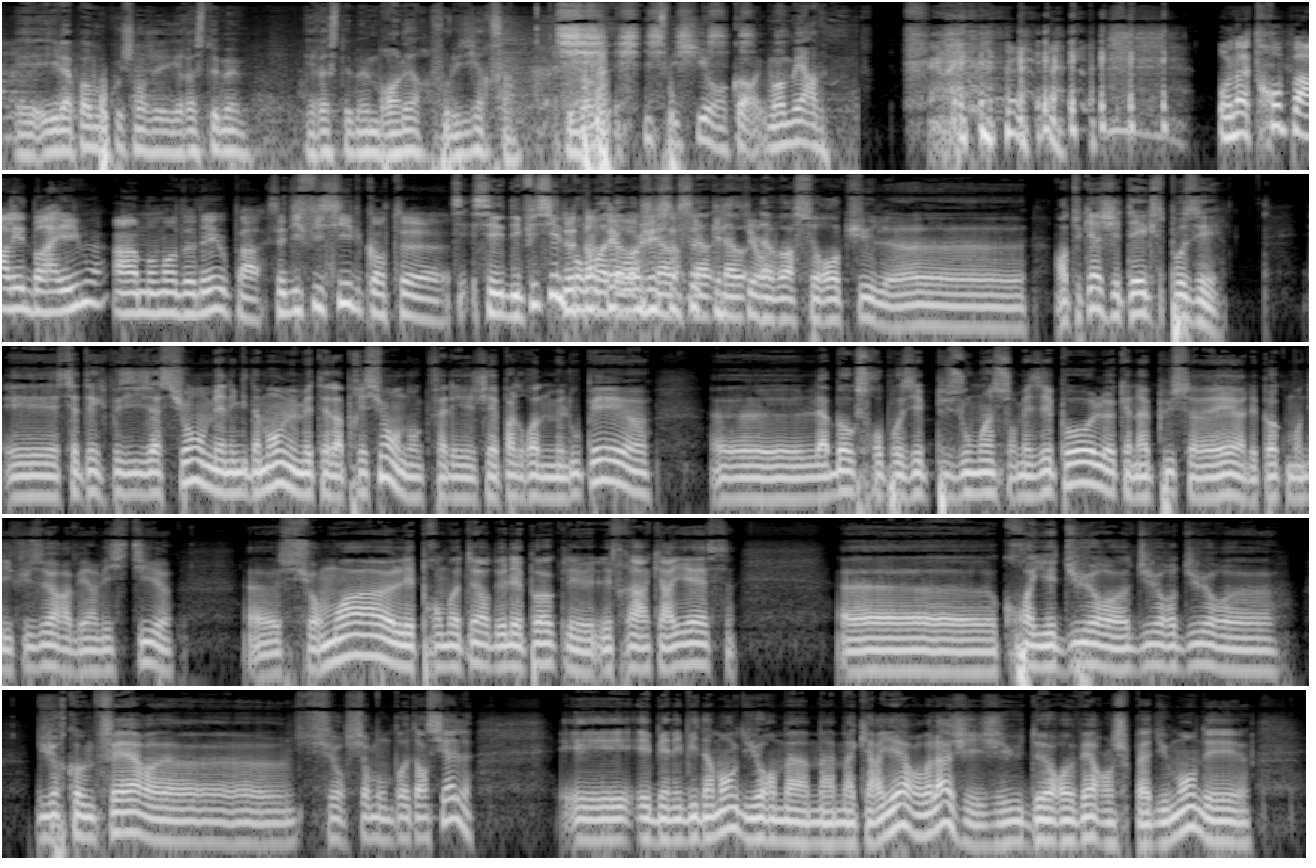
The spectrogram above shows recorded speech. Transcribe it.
Et il a pas beaucoup changé. Il reste le même. Il reste le même branleur. Faut lui dire ça. Il fait chier encore. Il m'emmerde. On a trop parlé de Brahim à un moment donné ou pas? C'est difficile quand euh, C'est- difficile De pour moi d'avoir ce recul. euh, En tout cas, j'étais exposé. Et cette exposition, bien évidemment, me mettait la pression. Donc, fallait, j'avais pas le droit de me louper. euh, la boxe reposait plus ou moins sur mes épaules. Canapus avait, à l'époque, mon diffuseur avait investi sur moi. Les promoteurs de l'époque, les, les frères Acariès, croyaient dur, dur, dur, dur comme fer euh, sur sur mon potentiel. Et, et bien évidemment que durant ma, ma, ma carrière, voilà, j'ai j'ai eu deux revers en championnat du monde et,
